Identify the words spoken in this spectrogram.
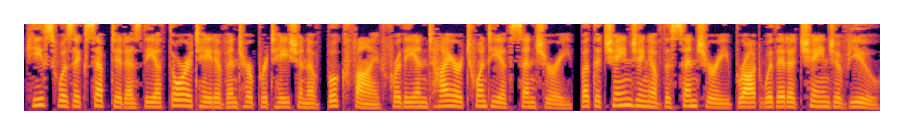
Heath was accepted as the authoritative interpretation of Book 5 for the entire 20th century, but the changing of the century brought with it a change of view.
